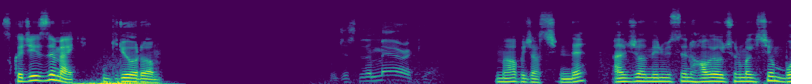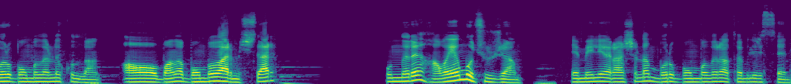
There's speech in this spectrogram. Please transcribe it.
Sıkıcı izlemek. Giriyorum. Ne yapacağız şimdi? Angela minibüsünü havaya uçurmak için boru bombalarını kullan. Aa bana bomba vermişler. Bunları havaya mı uçuracağım? Demeli araçlardan boru bombaları atabilirsin.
